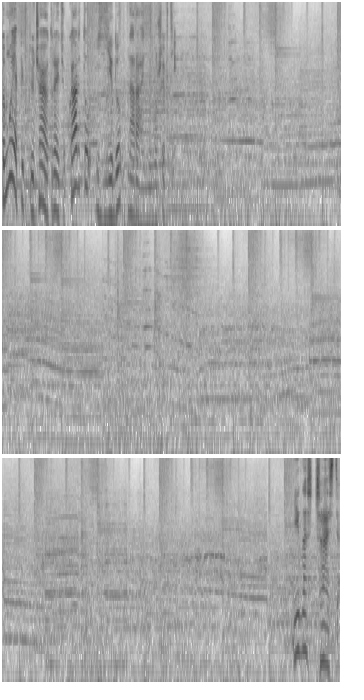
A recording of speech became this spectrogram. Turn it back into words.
Тому я підключаю третю карту і їду на ранньому шифті. І на щастя,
